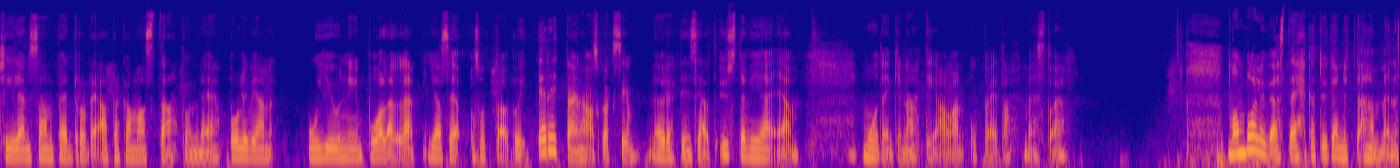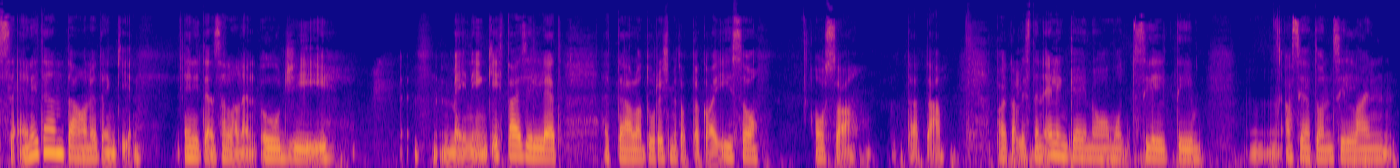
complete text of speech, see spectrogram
Chilen San Pedro de Atacamasta tuonne Bolivian Uyunin puolelle ja se osoittautui erittäin hauskaksi. Löydettiin sieltä ystäviä ja muutenkin nähtiin aivan upeita mestoja. Mä oon Boliviasta ehkä tykännyt tähän mennessä eniten. Tää on jotenkin eniten sellainen OG-meininki. Tai silleen, että, että täällä on turismi totta kai iso osa tätä paikallisten elinkeinoa, mutta silti mm, asiat on sillain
